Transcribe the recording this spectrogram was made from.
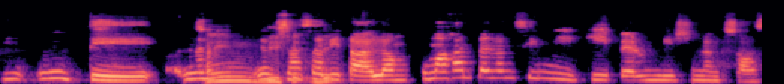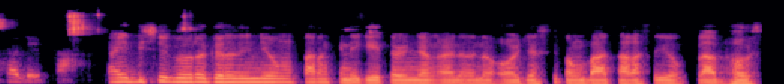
hindi. Nag, Ay, hindi, si- di, nagsasalita lang. Kumakanta lang si Mickey, pero hindi siya nagsasalita. ay, di siguro ganun yung parang kinikater niyang ano, no, audience. Pang bata kasi yung Clubhouse.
